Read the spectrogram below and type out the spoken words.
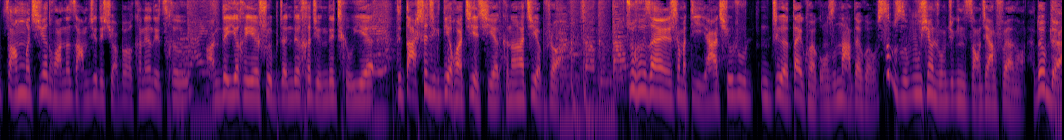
咱们没钱的话，那咱们就得想办法，肯定得抽啊！你得一黑夜睡不着，你得喝酒，你得抽烟，得打十几个电话借钱，可能还借不上。最后再什么抵押、求助这贷款公司那贷款，是不是无形中就给你增加了烦恼了？对不对？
